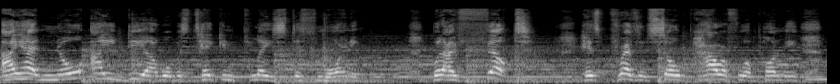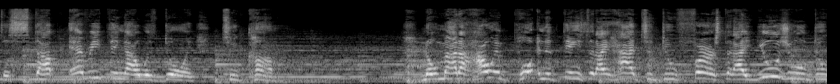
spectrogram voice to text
I had no idea what was taking place this morning, but I felt his presence so powerful upon me to stop everything I was doing to come. No matter how important the things that I had to do first, that I usually do,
